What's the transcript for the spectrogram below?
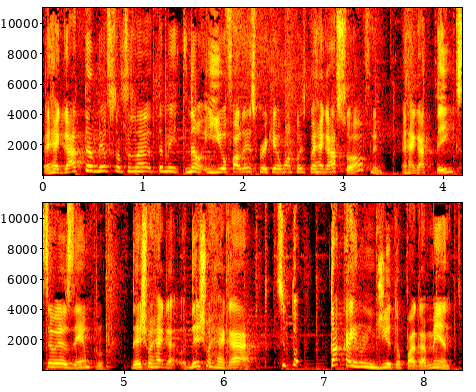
RH também, funcionário também. Não, e eu falo isso porque é uma coisa que o RH sofre. O RH tem que ser o exemplo. Deixa o RH. Deixa o RH. Se tu, tá caindo em dia teu pagamento,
